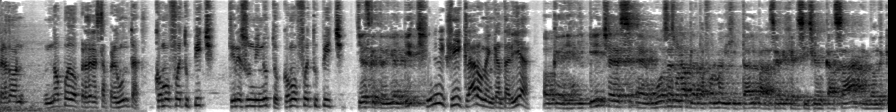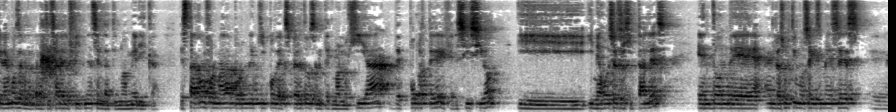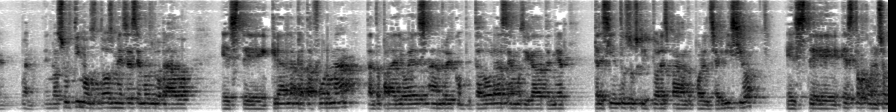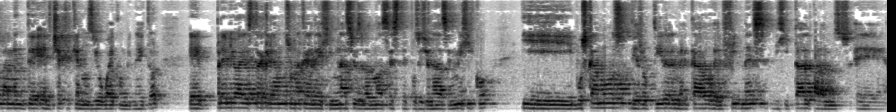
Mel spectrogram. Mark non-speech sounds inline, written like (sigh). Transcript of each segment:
Perdón, no puedo perder esta pregunta. ¿Cómo fue tu pitch? Tienes un minuto. ¿Cómo fue tu pitch? ¿Quieres que te diga el pitch? Sí, sí, claro, me encantaría. Ok, el pitch es, eh, Voz es una plataforma digital para hacer ejercicio en casa en donde queremos democratizar el fitness en Latinoamérica. Está conformada por un equipo de expertos en tecnología, deporte, ejercicio y, negocios digitales, en donde en los últimos seis meses, eh, bueno, en los últimos dos meses hemos logrado este, crear la plataforma, tanto para iOS, Android, computadoras. Hemos llegado a tener 300 suscriptores pagando por el servicio. Este, esto con solamente el cheque que nos dio Y Combinator. Eh, previo a esta creamos una cadena de gimnasios de las más este, posicionadas en México y buscamos disruptir el mercado del fitness digital para los, eh,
